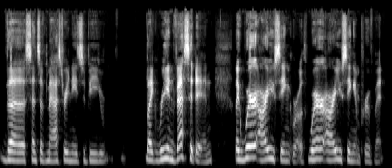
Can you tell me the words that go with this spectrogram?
the sense of mastery needs to be like reinvested in like where are you seeing growth where are you seeing improvement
